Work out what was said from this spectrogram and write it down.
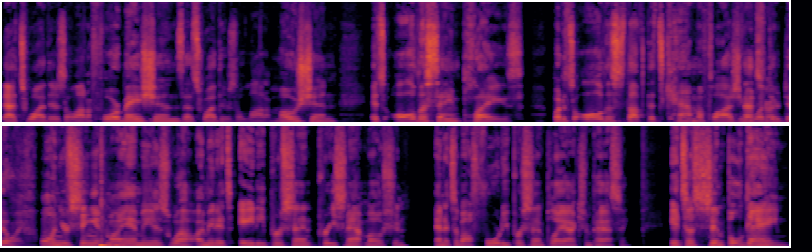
That's why there's a lot of formations. That's why there's a lot of motion. It's all the same plays, but it's all the stuff that's camouflaging That's what right. they're doing. Well, and you're seeing it in Miami as well. I mean, it's 80% pre snap motion and it's about 40% play action passing. It's a simple game,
